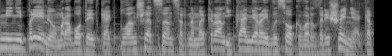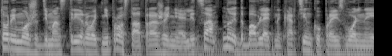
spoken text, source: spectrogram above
Mini Premium работает как планшет с сенсорным экраном и камерой высокого разрешения, который может демонстрировать не просто отражение лица, но и добавлять на картинку произвольные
